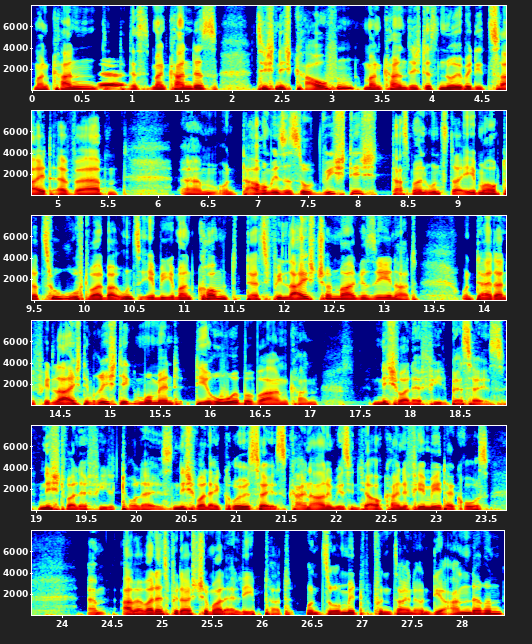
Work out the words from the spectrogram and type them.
Man kann, ja. das, man kann das sich nicht kaufen, man kann sich das nur über die Zeit erwerben. Ähm, und darum ist es so wichtig, dass man uns da eben auch dazu ruft, weil bei uns eben jemand kommt, der es vielleicht schon mal gesehen hat und der dann vielleicht im richtigen Moment die Ruhe bewahren kann. Nicht, weil er viel besser ist, nicht, weil er viel toller ist, nicht, weil er größer ist, keine Ahnung, wir sind ja auch keine vier Meter groß ähm, aber weil er es vielleicht schon mal erlebt hat und somit von seinen und die anderen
